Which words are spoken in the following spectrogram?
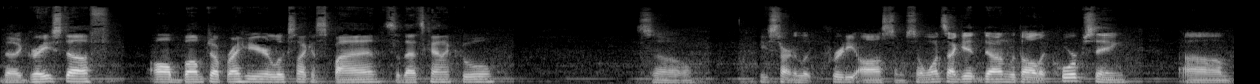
The gray stuff all bumped up right here looks like a spine, so that's kind of cool. So he's starting to look pretty awesome. So once I get done with all the corpsing, um,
